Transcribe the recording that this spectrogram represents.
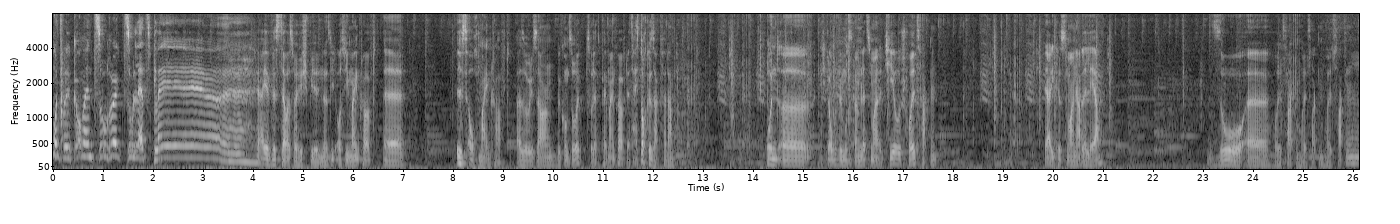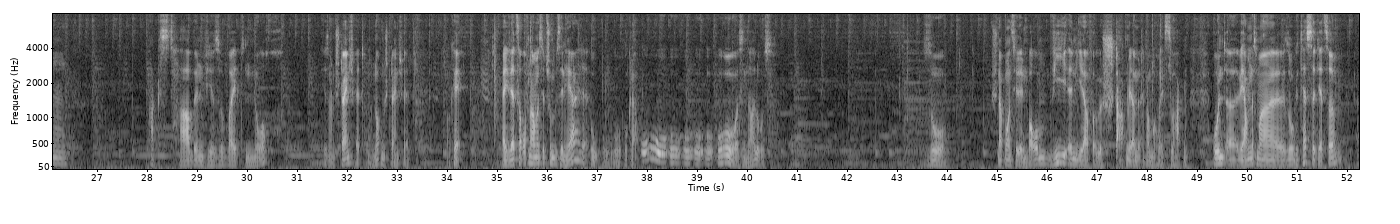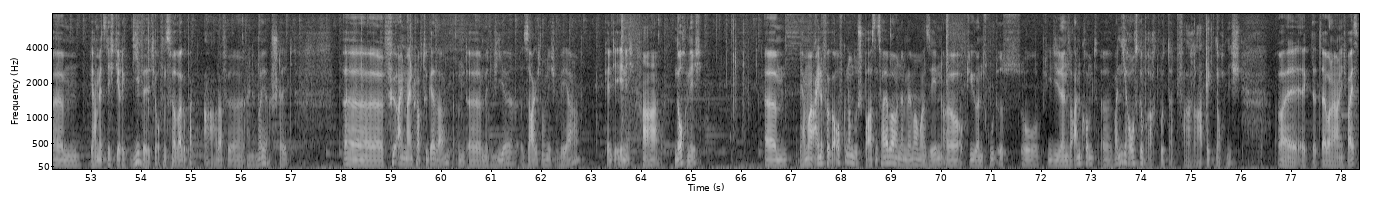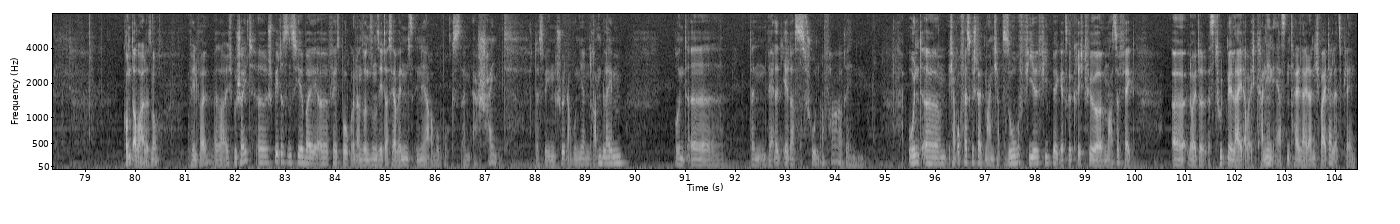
Und willkommen zurück zu Let's Play. Ja, ihr wisst ja, was wir hier spielen. Ne? Sieht aus wie Minecraft. Äh, ist auch Minecraft. Also würde ich sagen, willkommen zurück zu Let's Play Minecraft. Jetzt heißt doch gesagt, verdammt. Und äh, ich glaube, wir mussten beim letzten Mal tierisch Holz hacken. Ja, die Kisten waren ja alle leer. So, äh, Holz hacken, Holz hacken, Holz hacken. Axt haben wir soweit noch. Hier ist noch ein Steinschwert drin. Noch ein Steinschwert. Okay. Die letzte Aufnahme ist jetzt schon ein bisschen her. Oh, oh, oh, Ruckler. Oh, oh, oh, oh, oh, oh, oh. Was ist denn da los? So. Schnappen wir uns hier den Baum. Wie in jeder Folge starten wir damit einfach mal Holz zu hacken. Und äh, wir haben das mal so getestet jetzt. Ähm, wir haben jetzt nicht direkt die Welt hier auf den Server gepackt, aber dafür eine neue erstellt äh, für ein Minecraft Together. Und äh, mit wir sage ich noch nicht wer. Kennt ihr eh nicht. Haha, noch nicht. Ähm, wir haben mal eine Folge aufgenommen, so spaßenshalber. Und dann werden wir mal sehen, äh, ob die ganz gut ist. So, wie die dann so ankommt. Äh, wann die rausgebracht wird, das verrate ich noch nicht. Weil ich das selber noch nicht weiß. Kommt aber alles noch. Auf jeden Fall, da sage ich Bescheid. Äh, spätestens hier bei äh, Facebook. Und ansonsten seht das ja, wenn es in der Abo-Box dann erscheint. Deswegen schön abonnieren, dranbleiben und äh, dann werdet ihr das schon erfahren. Und äh, ich habe auch festgestellt, Mann, ich habe so viel Feedback jetzt gekriegt für Mass Effect. Äh, Leute, es tut mir leid, aber ich kann den ersten Teil leider nicht weiter Let's Playen.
